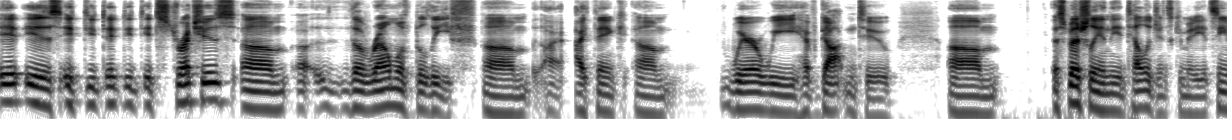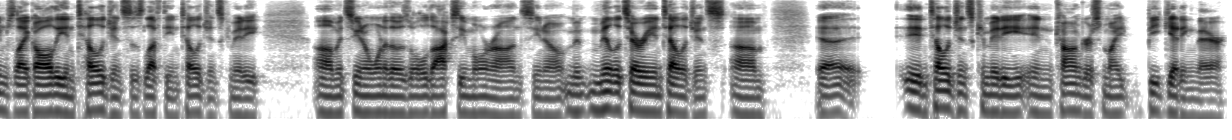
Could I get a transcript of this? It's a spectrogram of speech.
it is it it it, it stretches um, uh, the realm of belief. Um, I I think um, where we have gotten to, um, especially in the intelligence committee, it seems like all the intelligence has left the intelligence committee. Um, it's you know one of those old oxymorons, you know, m- military intelligence. Um, uh, the intelligence committee in Congress might be getting there.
